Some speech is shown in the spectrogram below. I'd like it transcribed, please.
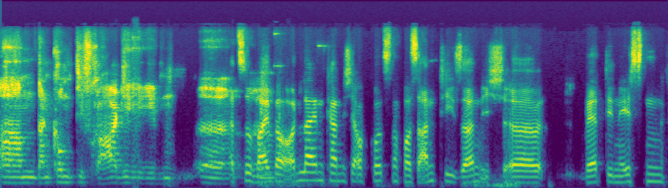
Ähm, dann kommt die Frage eben. Äh, Zu Weinbau Online kann ich auch kurz noch was anteasern. Ich äh, werde die nächsten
